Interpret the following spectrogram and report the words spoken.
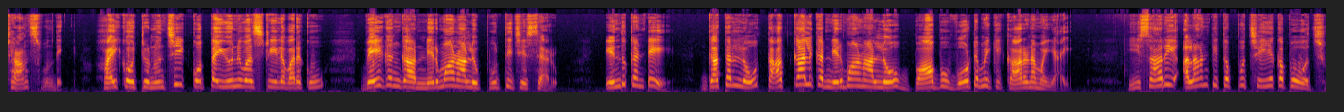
ఛాన్స్ ఉంది. హైకోర్టు నుంచి కొత్త యూనివర్సిటీల వరకు వేగంగా నిర్మాణాలు పూర్తి చేశారు. ఎందుకంటే గతంలో తాత్కాలిక నిర్మాణాల్లో బాబు ఓటమికి కారణమయ్యాయి. ఈసారి అలాంటి తప్పు చెయ్యకపోవచ్చు.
